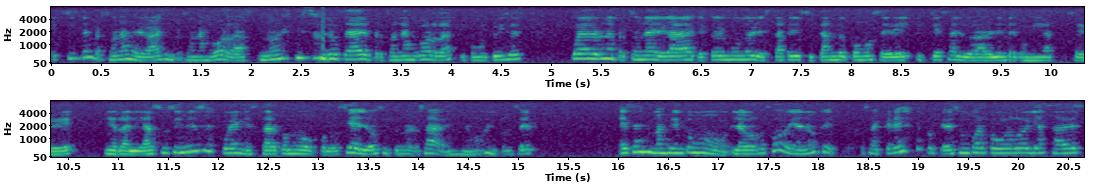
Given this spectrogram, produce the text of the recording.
existen personas delgadas y personas gordas, no es que solo sea de personas gordas, y como tú dices, puede haber una persona delgada que todo el mundo le está felicitando cómo se ve y qué saludable, entre comillas, se ve, y en realidad sus índices pueden estar como por los cielos y tú no lo sabes, ¿no? Entonces, esa es más bien como la gordofobia, ¿no? Que, o sea, crees que porque eres un cuerpo gordo ya sabes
